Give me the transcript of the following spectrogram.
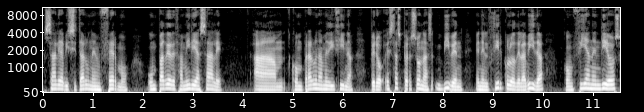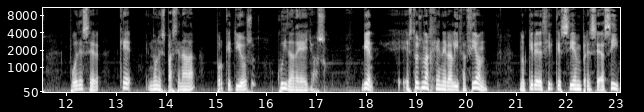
sale a visitar un enfermo, un padre de familia sale a mm, comprar una medicina, pero estas personas viven en el círculo de la vida, confían en Dios, puede ser que no les pase nada porque Dios cuida de ellos. Bien, esto es una generalización, no quiere decir que siempre sea así,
